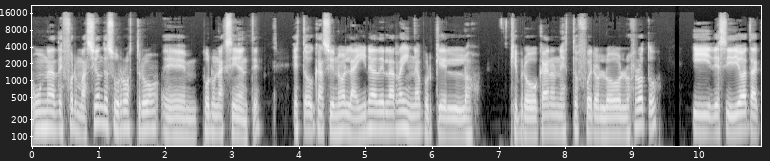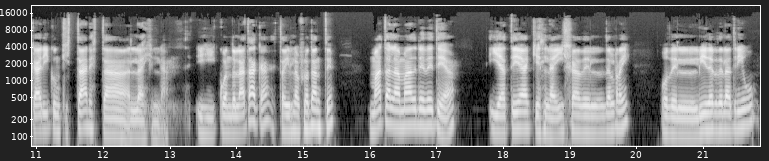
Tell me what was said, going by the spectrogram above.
una deformación de su rostro eh, por un accidente. Esto ocasionó la ira de la reina porque los que provocaron esto fueron los rotos y decidió atacar y conquistar esta la isla. Y cuando la ataca, esta isla flotante, mata a la madre de Tea y a Tea, que es la hija del, del rey, o del líder de la tribu,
